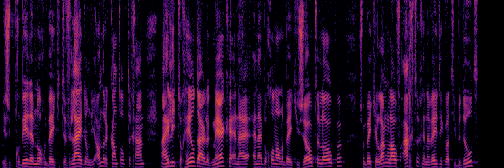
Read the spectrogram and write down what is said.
Dus ik probeerde hem nog een beetje te verleiden om die andere kant op te gaan. Maar hij liet toch heel duidelijk merken en hij, en hij begon al een beetje zo te lopen. Zo'n beetje langlaufachtig en dan weet ik wat hij bedoelt.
